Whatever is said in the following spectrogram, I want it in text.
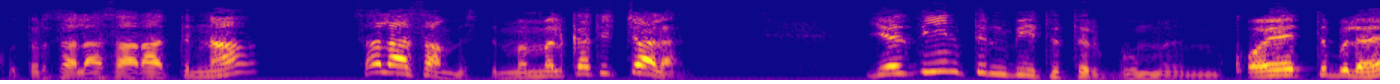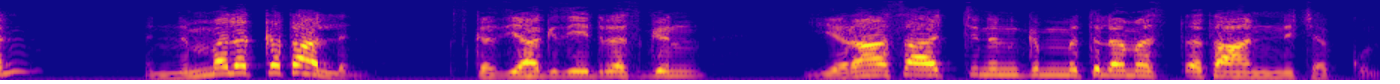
ቁጥር ሰላሳ አራትና ሰላሳ አምስት መመልከት ይቻላል። የዚህን ትንቢት ትርጉም ቆየት ብለን እንመለከታለን። እስከዚያ ጊዜ ድረስ ግን የራሳችንን ግምት ለመስጠት አንቸኩል።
